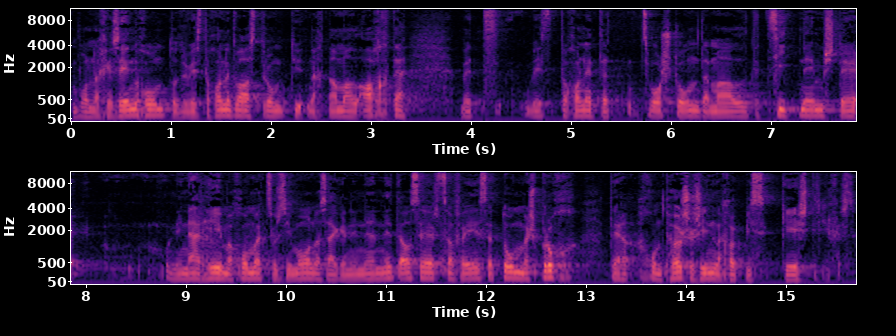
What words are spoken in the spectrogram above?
was euch in Sinn kommt, oder wisst ihr auch nicht was, darum tut euch da mal achten, wenn du doch auch nicht zwei Stunden mal die Zeit nimmst, dann, und ich heim komme zu Simone, sage ich nicht als erstes auf einen dummen Spruch, dann kommt höchstwahrscheinlich etwas Gestrichers.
